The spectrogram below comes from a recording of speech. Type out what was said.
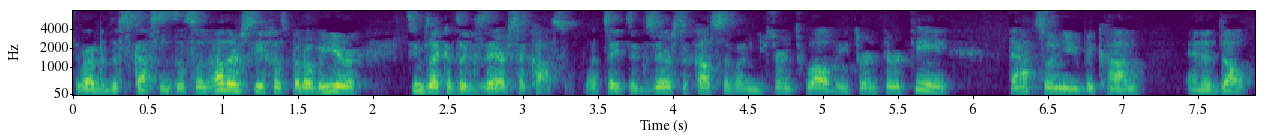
the Rebbe discusses this in other sikhs, but over here it seems like it's a gzer sakasa. Let's say it's a gzer sakasa. When you turn 12, you turn 13, that's when you become an adult,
